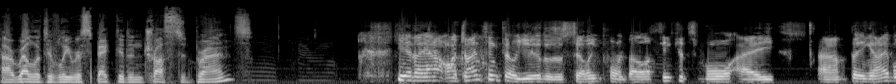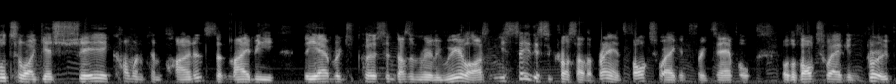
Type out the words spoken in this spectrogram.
uh, relatively respected and trusted brands. Yeah, they are. I don't think they'll use it as a selling point, but I think it's more a um, being able to, I guess, share common components that maybe the average person doesn't really realise. And you see this across other brands. Volkswagen, for example, or the Volkswagen Group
